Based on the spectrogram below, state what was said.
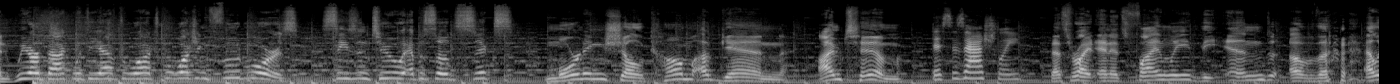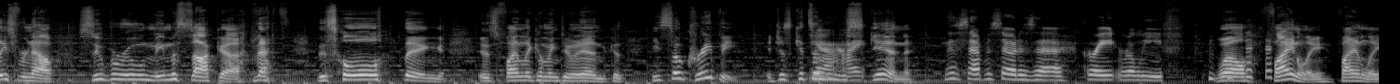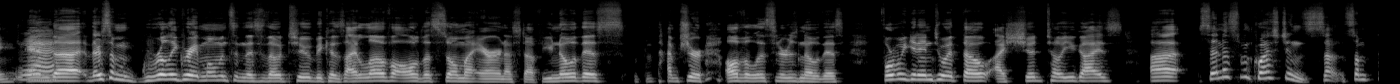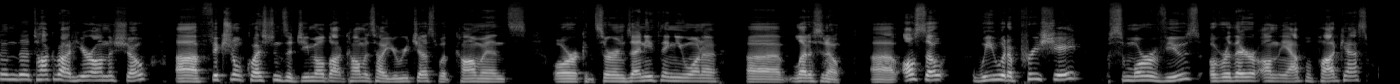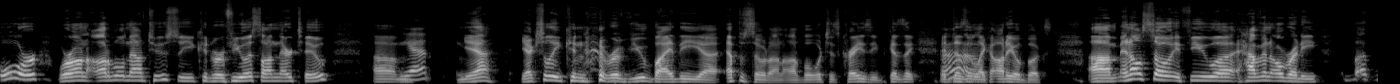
And we are back with the Afterwatch. We're watching Food Wars, Season 2, Episode 6 Morning Shall Come Again. I'm Tim. This is Ashley. That's right, and it's finally the end of the, at least for now, Subaru Mimasaka. That's, this whole thing is finally coming to an end because he's so creepy. It just gets Yeah, under your I- skin. This episode is a great relief. Well, finally, finally. Yeah. And uh, there's some really great moments in this, though, too, because I love all the Soma Arena stuff. You know this. I'm sure all the listeners know this. Before we get into it, though, I should tell you guys uh, send us some questions, so- something to talk about here on the show. Uh, fictional questions at gmail.com is how you reach us with comments or concerns, anything you want to uh, let us know. Uh, also, we would appreciate some more reviews over there on the Apple Podcast, or we're on Audible now too, so you can review us on there too. Um, yep. yeah, you actually can review by the uh, episode on Audible, which is crazy because they, it does it Oh. like audiobooks. Um, and also, if you uh, haven't already,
